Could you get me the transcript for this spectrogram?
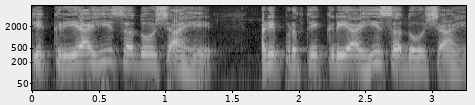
ती क्रिया ही सदोष आहे आणि प्रतिक्रिया ही सदोष आहे.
